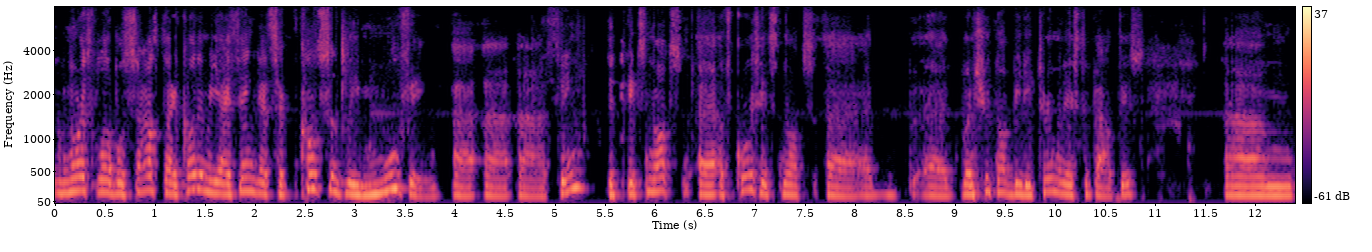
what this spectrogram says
north global south dichotomy i think that's a constantly moving thing. It, it's not, uh, of course, it's not, uh, uh, one should not be determinist about this. Um,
